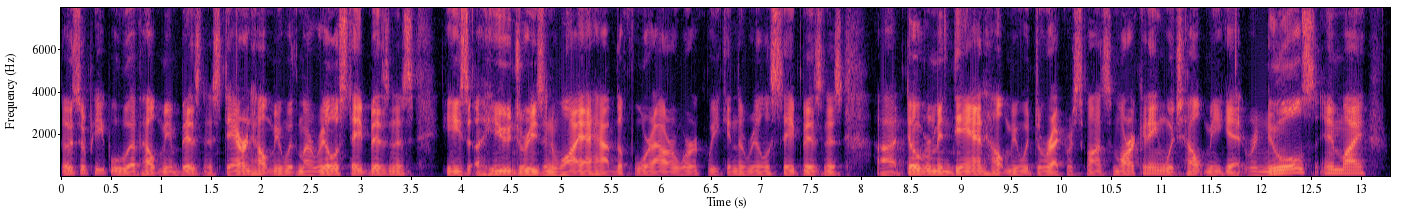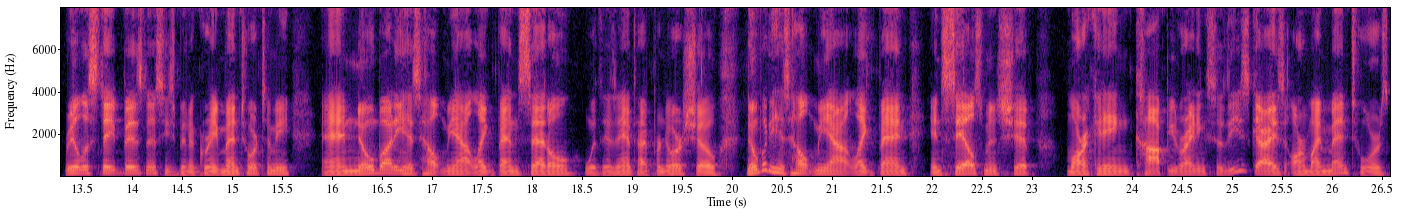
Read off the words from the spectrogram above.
Those are people who have helped me in business. Darren helped me with my real estate business. He's a huge reason why I have the four hour work week in the real estate business. Uh, Doberman Dan helped me with direct response marketing, which helped me get renewals in my real estate business. He's been a great mentor to me. And nobody has helped me out like Ben Settle with his Antipreneur Show. Nobody has helped me out like Ben in salesmanship, marketing, copywriting. So these guys are my mentors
